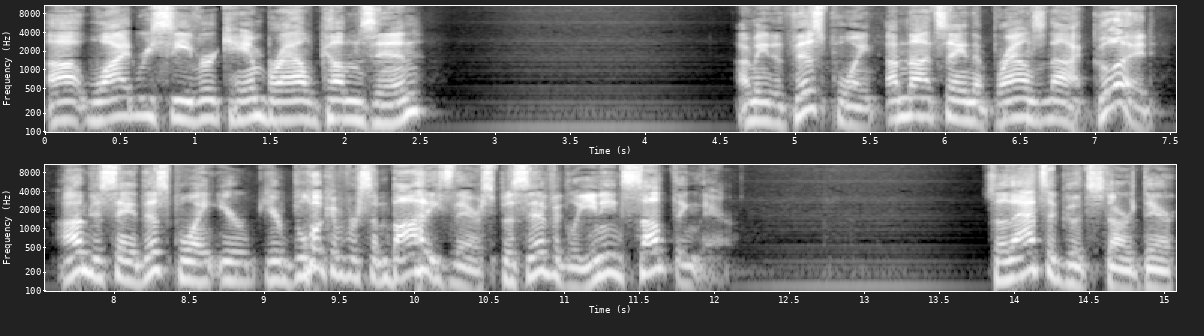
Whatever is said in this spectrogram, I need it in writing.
uh, wide receiver. Cam Brown comes in. I mean, at this point, I'm not saying that Brown's not good. I'm just saying at this point, you're you're looking for some bodies there specifically. You need something there. So that's a good start there.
